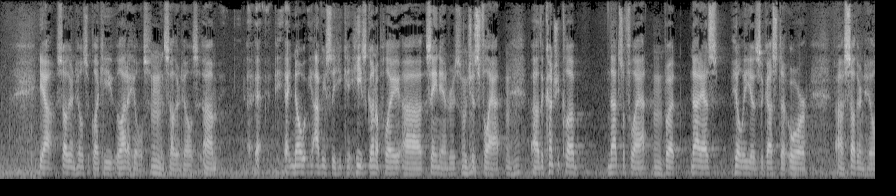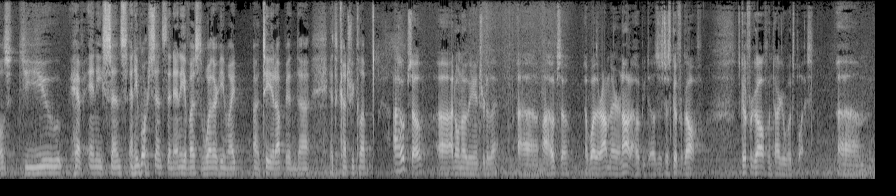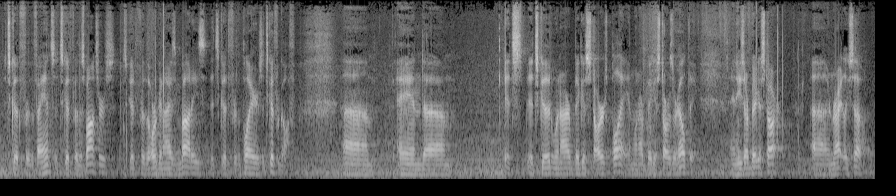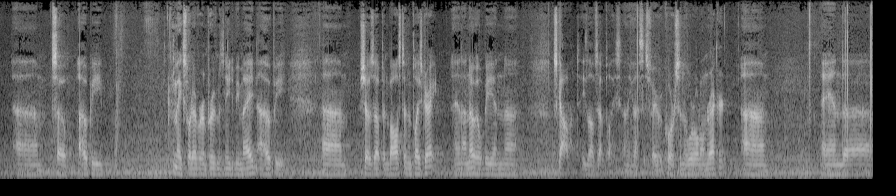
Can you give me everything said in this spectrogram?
Yeah, Southern Hills look like he a lot of hills mm. in Southern Hills. Um, I, know obviously he can, he's going to play uh, St. Andrews, mm-hmm. which is flat. Mm-hmm. Uh, the country club not so flat, but not as hilly as Augusta or uh, Southern Hills. Do you have any sense, any more sense than any of us, whether he might uh, tee it up in uh, at the country club? I hope so. Uh, I don't know the answer to that. Um, I hope so. Uh, Whether I'm there or not, I hope he does. It's just good for golf. It's good for golf when Tiger Woods plays. Um, it's good for the fans. It's good for the sponsors. It's good for the organizing bodies. It's good for the players. It's good for golf. Um, and um, it's it's good when our biggest stars play and when our biggest stars are healthy. And he's our biggest star, uh, and rightly so. Um, so I hope he makes whatever improvements need to be made. I hope he um, shows up in Boston and plays great. And I know he'll be in uh, Scotland. He loves that place. I think that's his favorite course in the world on record. Um, and uh,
